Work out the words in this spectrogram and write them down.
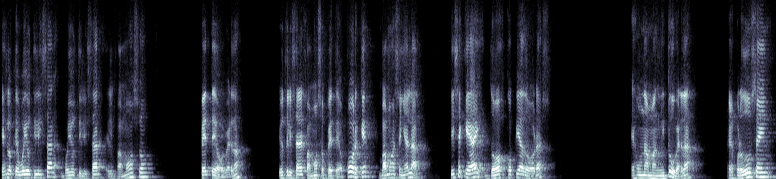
¿qué es lo que voy a utilizar? Voy a utilizar el famoso PTO, ¿verdad? Voy a utilizar el famoso PTO porque vamos a señalar. Dice que hay dos copiadoras. Es una magnitud, ¿verdad? Reproducen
